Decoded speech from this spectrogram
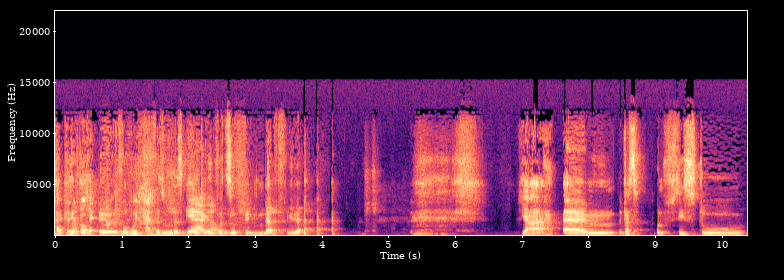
Ja, genau. ja irgendwo, wo ich gerade versuche, das Geld ja, genau. irgendwo zu finden dafür. Ja, ähm, was und siehst du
